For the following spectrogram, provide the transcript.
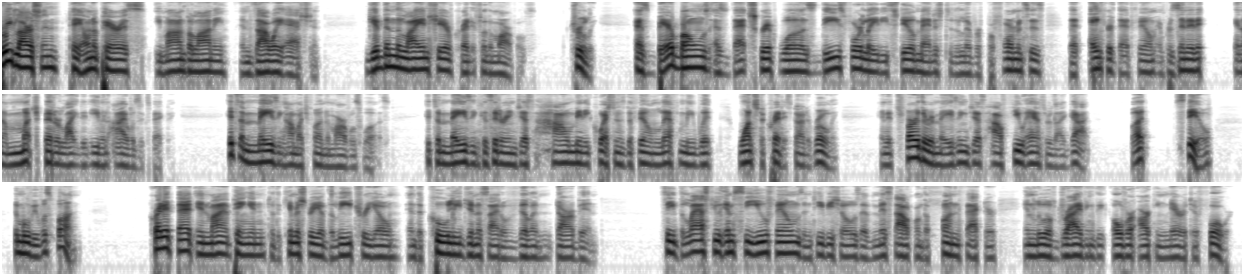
Brie Larson, Teyonah Paris, Iman Vellani, and Zawe Ashton. Give them the lion's share of credit for the Marvels. Truly, as bare bones as that script was, these four ladies still managed to deliver performances that anchored that film and presented it in a much better light than even I was expecting. It's amazing how much fun the Marvels was. It's amazing considering just how many questions the film left me with once the credits started rolling and it's further amazing just how few answers I got. But still, the movie was fun. Credit that, in my opinion, to the chemistry of the lead trio and the coolly genocidal villain Dar-Benn. See, the last few MCU films and TV shows have missed out on the fun factor in lieu of driving the overarching narrative forward.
